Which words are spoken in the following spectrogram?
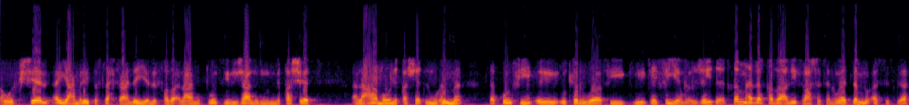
أو إفشال أي عملية إصلاح فعلية للفضاء العام التونسي لجعل النقاشات العامة والنقاشات المهمة تكون في اطر وفي كيفية جيدة. تم هذا القضاء عليه في العشر سنوات. لم نؤسس له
